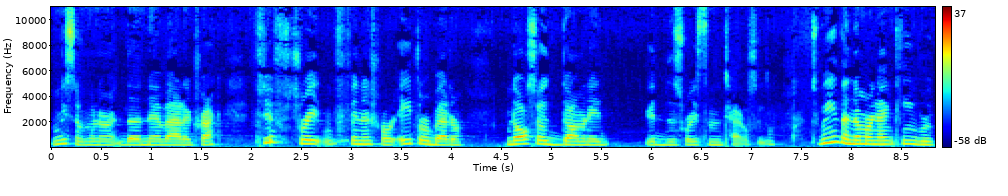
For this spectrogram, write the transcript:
recent winner at the Nevada track, fifth straight finish or eighth or better, and also dominated this race in the title season. To me, the number 19 group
